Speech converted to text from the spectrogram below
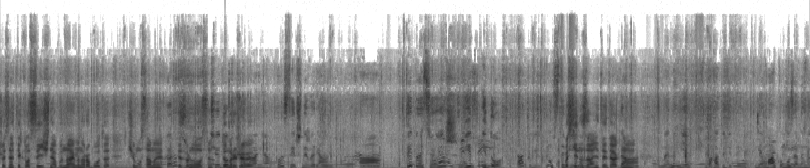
щось знайти класичне або наймана робота. Чому саме ти звернулася Чудове до мережеве? питання. Класичний варіант. А, ти працюєш від і до. Так? Від- Ну, стабільно. Постійно зайнятий, так. Да. Ну, У мене є багато дітей. Нема кому за ними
